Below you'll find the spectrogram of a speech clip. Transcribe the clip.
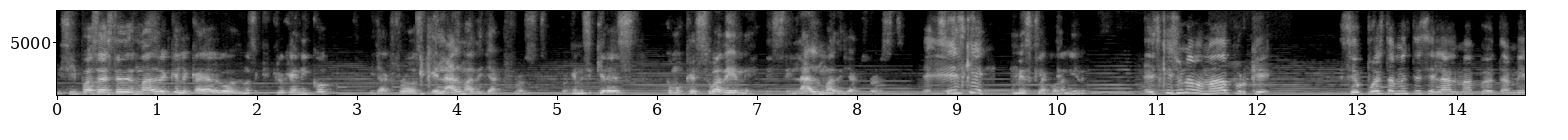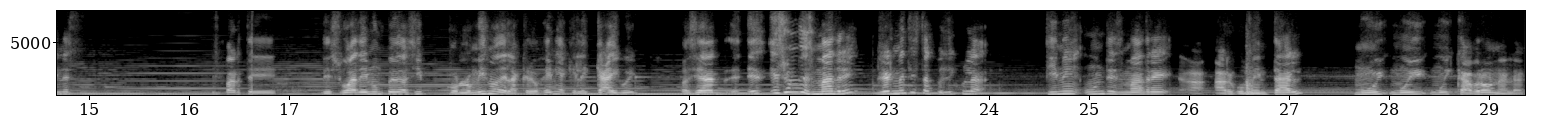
Y sí pasa este desmadre que le cae algo de no sé qué criogénico. Y Jack Frost, el alma de Jack Frost. Porque ni siquiera es como que su ADN, es el alma de Jack Frost. Sí. es que. Mezcla con la nieve. Es que es una mamada porque supuestamente es el alma, pero también es parte de, de su ADN, un pedo así, por lo mismo de la criogenia que le cae, güey. O sea, es, es un desmadre. Realmente esta película tiene un desmadre a- argumental muy, muy, muy cabrón, Alan.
